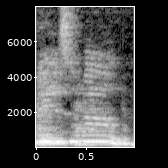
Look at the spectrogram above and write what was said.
Raise the moon,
